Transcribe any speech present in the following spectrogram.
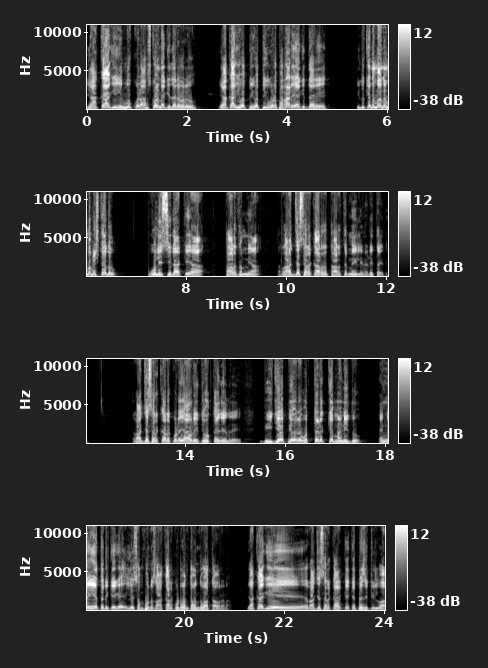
ಯಾಕಾಗಿ ಇನ್ನೂ ಕೂಡ ಅಪ್ಸ್ಕೊಂಡಾಗಿದ್ದಾರೆ ಅವರು? ಯಾಕಾಗಿ ಇವತ್ತು, ಇವತ್ತಿಗೂ ಕೂಡ ಪರಾರಿಯಾಗಿದ್ದಾರೆ ಇದಕ್ಕೆ ನಮ್ಮ ನಮ್ಮ ಪ್ರಶ್ನೆ ಅದು. ಪೊಲೀಸ್ ಇಲಾಖೆಯ ತಾರತಮ್ಯ, ರಾಜ್ಯ ಸರ್ಕಾರದ ತಾರತಮ್ಯ ಇಲ್ಲಿ ನಡೀತಾ ಇದೆ. ರಾಜ್ಯ ಸರ್ಕಾರ ಕೂಡ ಯಾವ ರೀತಿ ಹೋಗ್ತಾ ಇದೆ ಅಂದರೆ ಬಿ ಜೆ ಪಿಯವರ ಒತ್ತಡಕ್ಕೆ ಮಣಿದು ಎನ್ ಐ ಎ ತನಿಖೆಗೆ ಇಲ್ಲಿ ಸಂಪೂರ್ಣ ಸಹಕಾರ ಕೊಡುವಂಥ ಒಂದು ವಾತಾವರಣ. ಯಾಕಾಗಿ ರಾಜ್ಯ ಸರ್ಕಾರಕ್ಕೆ ಕೆಪಾಸಿಟಿ ಇಲ್ವಾ?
